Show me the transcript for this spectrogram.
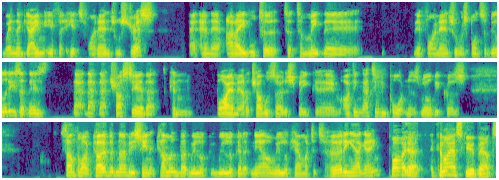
when the game, if it hits financial stress and they're unable to, to, to meet their, their financial responsibilities, that there's that, that, that trust there that can buy them out of trouble, so to speak. Um, I think that's important as well because something like COVID, nobody's seen it coming, but we look we look at it now and we look how much it's hurting our game. Spider, can I ask you about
